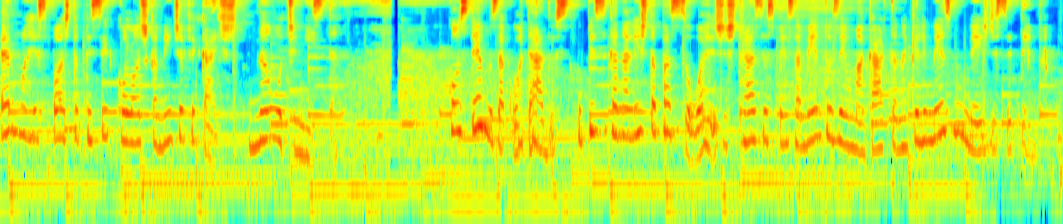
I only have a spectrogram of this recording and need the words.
era uma resposta psicologicamente eficaz, não otimista. Com os termos acordados, o psicanalista passou a registrar seus pensamentos em uma carta naquele mesmo mês de setembro.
